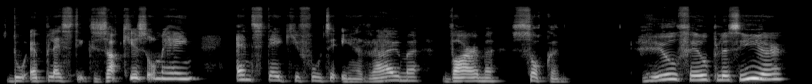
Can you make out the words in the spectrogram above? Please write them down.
Doe er plastic zakjes omheen en steek je voeten in ruime, warme sokken. Heel veel plezier!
